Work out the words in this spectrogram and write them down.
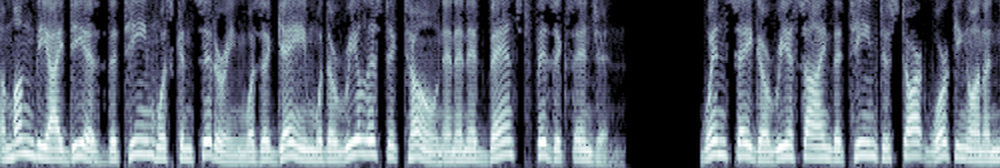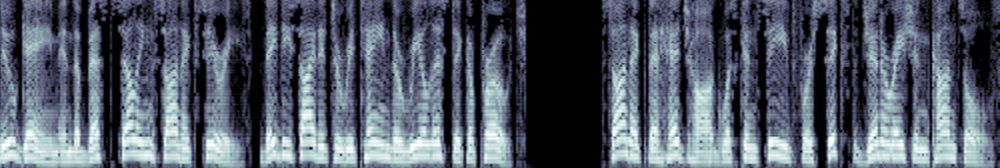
Among the ideas the team was considering was a game with a realistic tone and an advanced physics engine. When Sega reassigned the team to start working on a new game in the best-selling Sonic series, they decided to retain the realistic approach. Sonic the Hedgehog was conceived for sixth-generation consoles,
